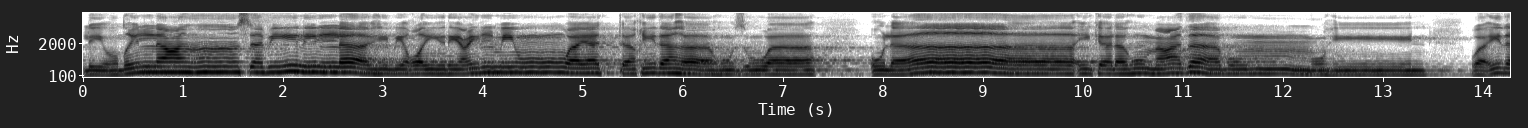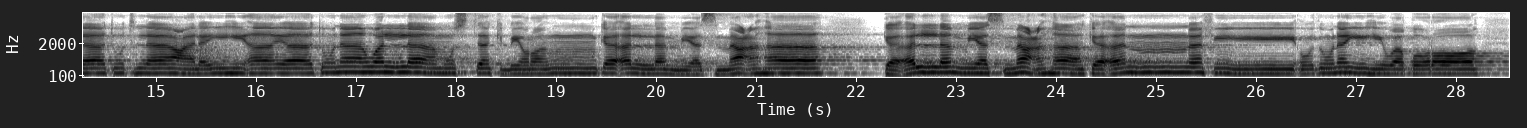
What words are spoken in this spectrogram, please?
ليضل عن سبيل الله بغير علم ويتخذها هزوا. أولئك لهم عذاب مهين. وإذا تتلى عليه آياتنا ولى مستكبرا كأن لم يسمعها كأن لم يسمعها كأن في أذنيه وقرا.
